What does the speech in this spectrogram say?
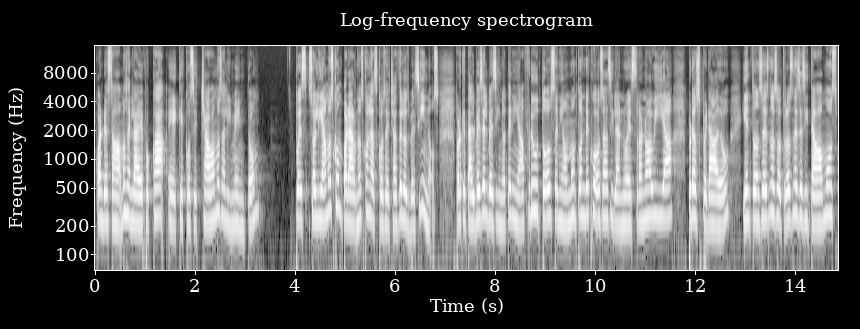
cuando estábamos en la época eh, que cosechábamos alimento, pues solíamos compararnos con las cosechas de los vecinos, porque tal vez el vecino tenía frutos, tenía un montón de cosas y la nuestra no había prosperado y entonces nosotros necesitábamos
